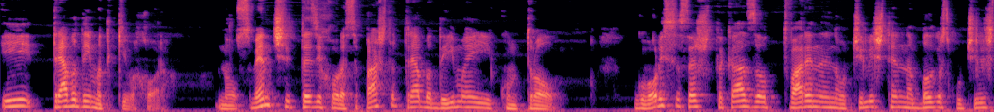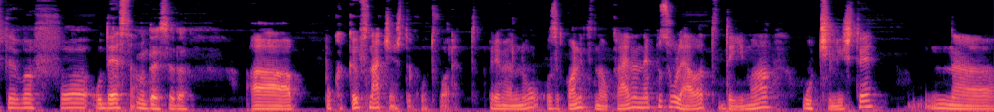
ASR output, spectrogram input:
и трябва да има такива хора. Но освен, че тези хора се пращат, трябва да има и контрол. Говори се също така за отваряне на училище на българско училище в Одеса. Одеса, да. А, по какъв начин ще го отворят? Примерно, законите на Украина не позволяват да има училище на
